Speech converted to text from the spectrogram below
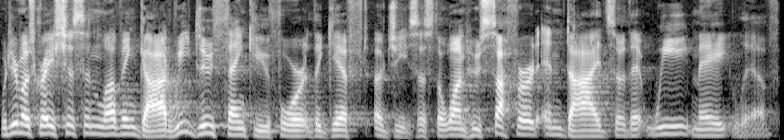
Would your most gracious and loving God, we do thank you for the gift of Jesus, the one who suffered and died so that we may live.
